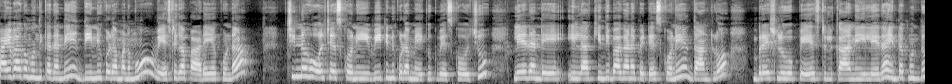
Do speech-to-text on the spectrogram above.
పైభాగం ఉంది కదండి దీన్ని కూడా మనము వేస్ట్గా పాడేయకుండా చిన్న హోల్ చేసుకొని వీటిని కూడా మేకుకు వేసుకోవచ్చు. లేదంటే ఇలా కింది భాగాన పెట్టేసుకొని దాంట్లో బ్రష్లు పేస్టులు కానీ లేదా ఇంతకుముందు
